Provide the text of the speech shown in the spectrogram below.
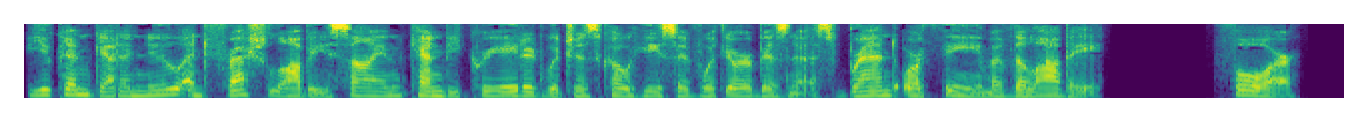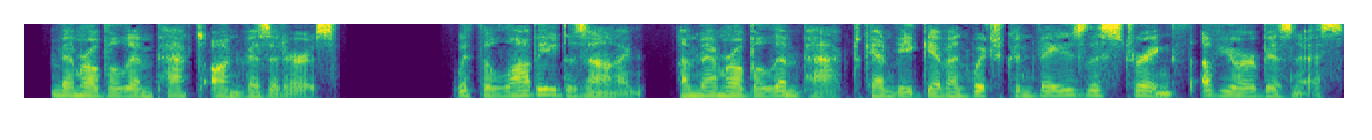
You can get a new and fresh lobby sign can be created which is cohesive with your business brand or theme of the lobby. 4. Memorable impact on visitors. With the lobby design, a memorable impact can be given which conveys the strength of your business.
